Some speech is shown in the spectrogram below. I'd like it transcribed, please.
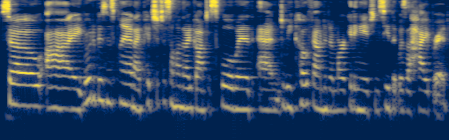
So I wrote a business plan. I pitched it to someone that I'd gone to school with, and we co founded a marketing agency that was a hybrid.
